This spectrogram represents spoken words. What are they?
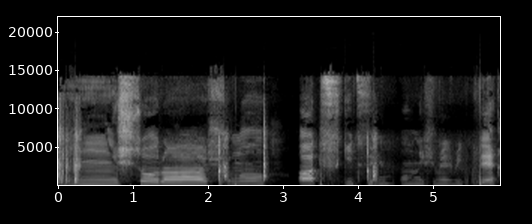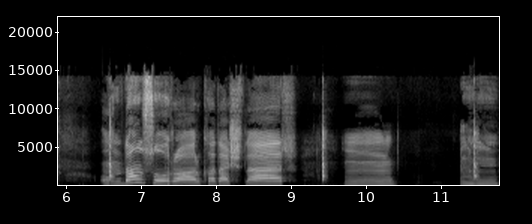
Hmm, sonra şunu at gitsin. Onun işimiz bitti. Ondan sonra arkadaşlar hmm, hmm,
